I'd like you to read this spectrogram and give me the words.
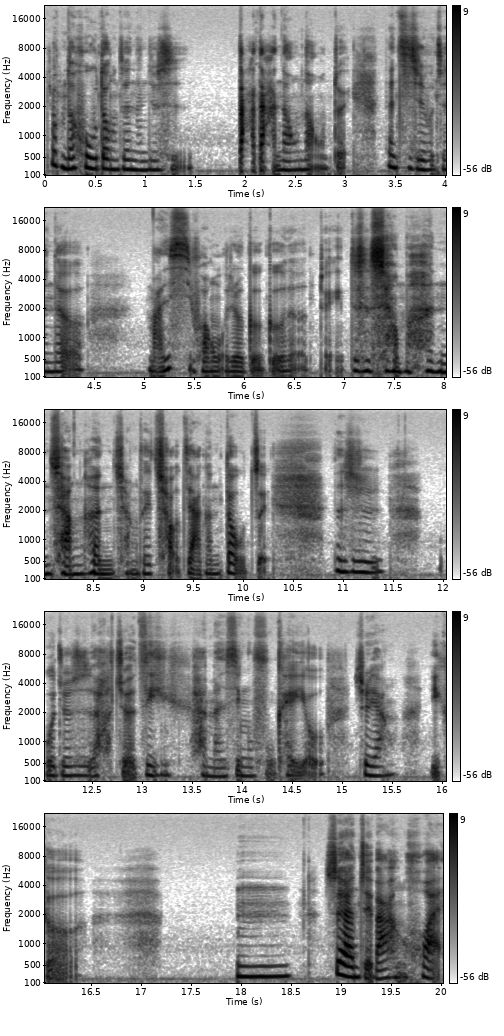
就我们的互动真的就是打打闹闹，对。但其实我真的蛮喜欢我这个哥哥的，对，就是像我们很常很常在吵架跟斗嘴，但是我就是觉得自己还蛮幸福，可以有这样一个，嗯，虽然嘴巴很坏。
